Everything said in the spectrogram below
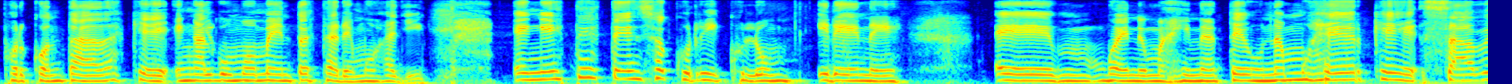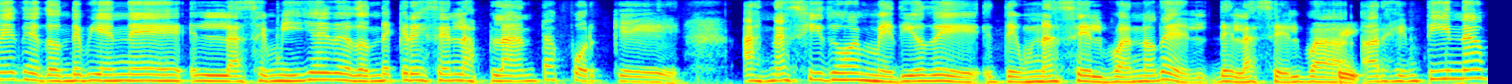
por contadas que en algún momento estaremos allí. En este extenso currículum, Irene, eh, bueno, imagínate una mujer que sabe de dónde viene la semilla y de dónde crecen las plantas porque has nacido en medio de, de una selva, ¿no? De, de la selva Sí. argentina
